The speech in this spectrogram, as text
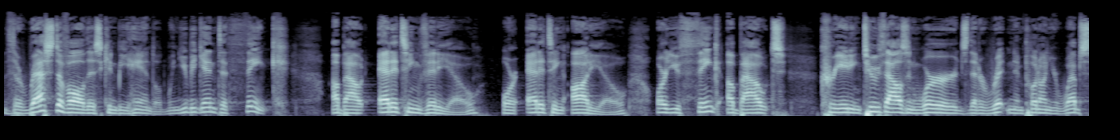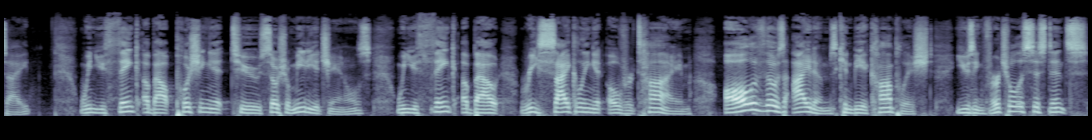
The rest of all this can be handled when you begin to think about editing video or editing audio, or you think about creating 2,000 words that are written and put on your website, when you think about pushing it to social media channels, when you think about recycling it over time, All of those items can be accomplished using virtual assistants,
